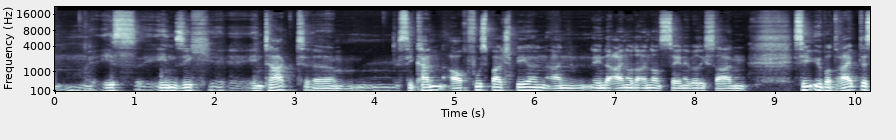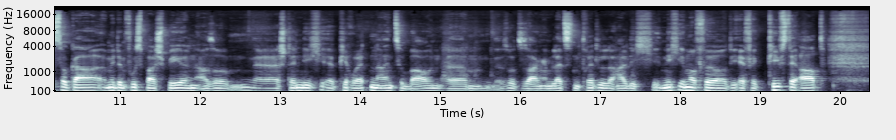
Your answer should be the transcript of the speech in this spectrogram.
ist in sich äh, intakt. Ähm, sie kann auch Fußball spielen. An, in der einen oder anderen Szene würde ich sagen, sie übertreibt es sogar mit dem Fußballspielen. Also äh, ständig äh, Pirouetten einzubauen, ähm, sozusagen im letzten Drittel halte ich nicht immer für die effektivste Art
